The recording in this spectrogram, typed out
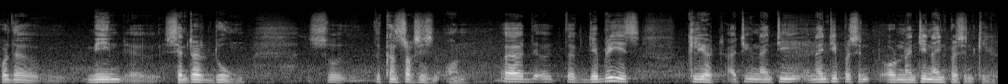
for the main uh, center dome, so the construction is on. Uh, the, the debris is cleared. I think 90 percent or 99 percent cleared.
